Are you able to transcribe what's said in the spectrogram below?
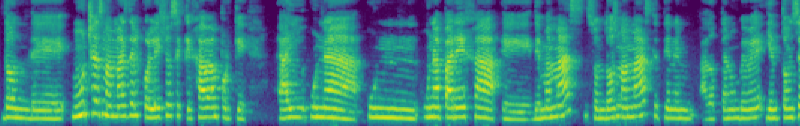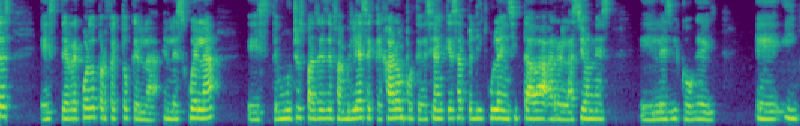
donde muchas mamás del colegio se quejaban porque hay una, una pareja eh, de mamás, son dos mamás que tienen, adoptan un bebé, y entonces, este, recuerdo perfecto que la, en la escuela este, muchos padres de familia se quejaron porque decían que esa película incitaba a relaciones eh, lésbico-gay. Eh, y,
